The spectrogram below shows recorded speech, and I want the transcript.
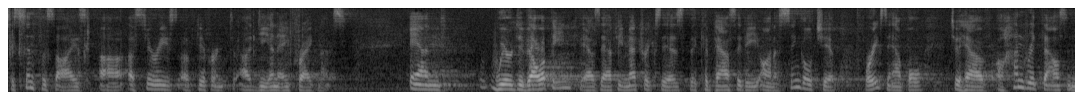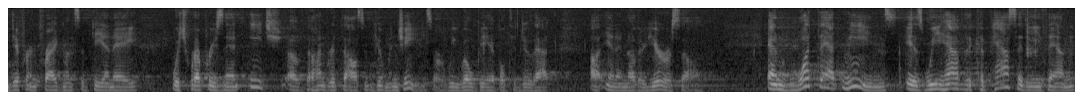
to synthesize uh, a series of different uh, DNA fragments. And we're developing, as Affymetrix is, the capacity on a single chip, for example, to have 100,000 different fragments of DNA which represent each of the 100,000 human genes, or we will be able to do that uh, in another year or so. And what that means is we have the capacity then,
